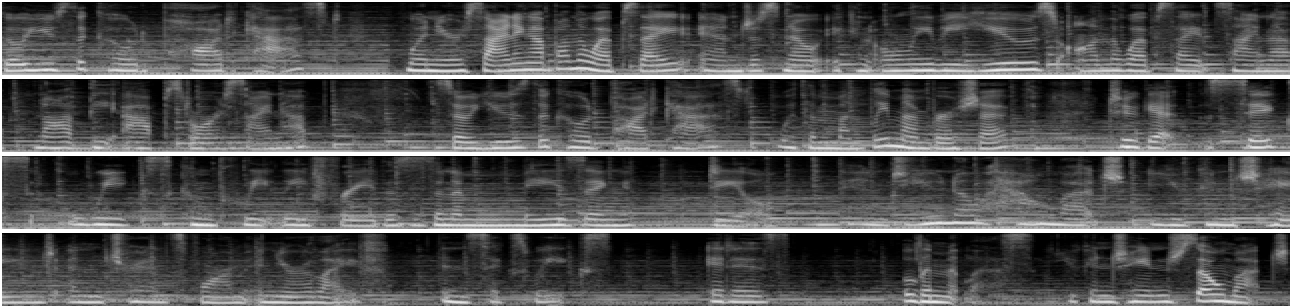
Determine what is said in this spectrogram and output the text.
Go use the code PODCAST when you're signing up on the website. And just note it can only be used on the website sign up, not the App Store sign up. So use the code PODCAST with a monthly membership to get six weeks completely free. This is an amazing deal. And do you know how much you can change and transform in your life in six weeks? It is limitless. You can change so much.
